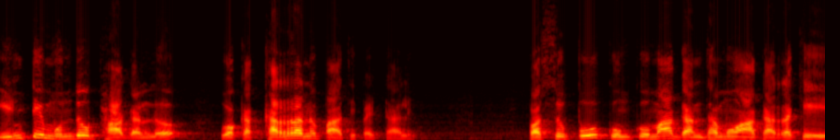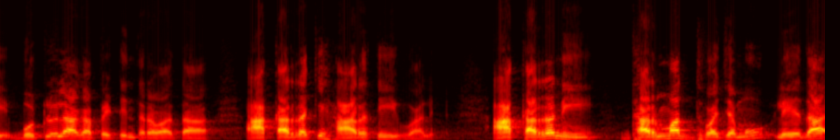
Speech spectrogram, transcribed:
ఇంటి ముందు భాగంలో ఒక కర్రను పాతిపెట్టాలి. పసుపు కుంకుమ గంధము ఆ కర్రకి బొట్లులాగా పెట్టిన తర్వాత ఆ కర్రకి హారతి ఇవ్వాలి. ఆ కర్రని ధర్మధ్వజము లేదా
